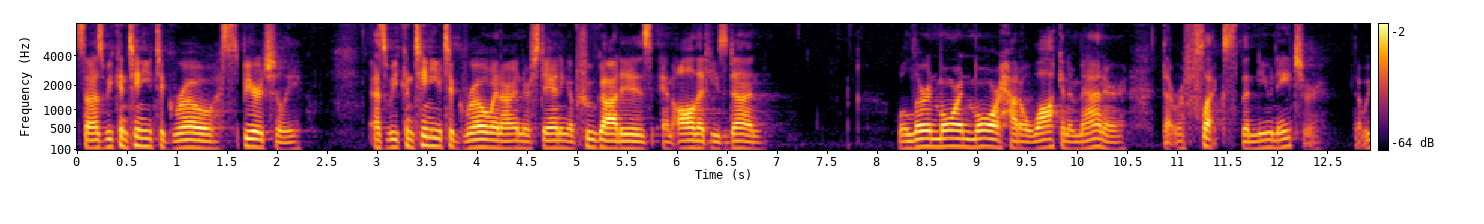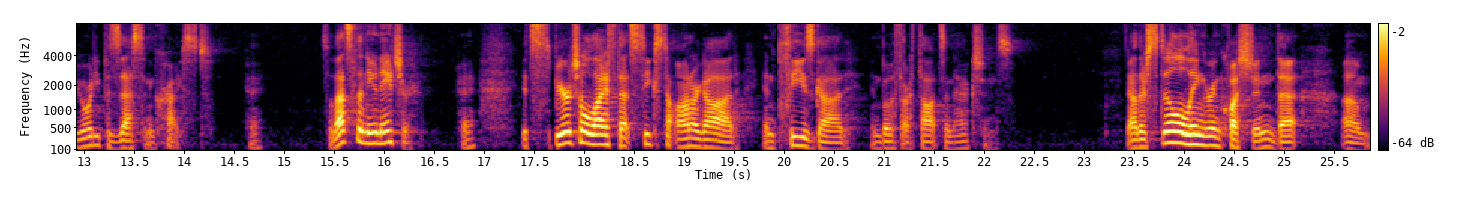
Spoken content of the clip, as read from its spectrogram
So as we continue to grow spiritually, as we continue to grow in our understanding of who God is and all that he's done, we'll learn more and more how to walk in a manner that reflects the new nature that we already possess in Christ. Okay? So that's the new nature. Okay? It's spiritual life that seeks to honor God and please God in both our thoughts and actions. Now, there's still a lingering question that um,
